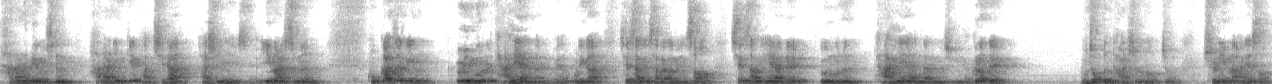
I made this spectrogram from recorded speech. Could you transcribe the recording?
하나님의 것은 하나님께 바치라 하시니 했어요. 이 말씀은 국가적인 의무를 다해야 한다는 거예요. 우리가 세상에 살아가면서 세상 해야 될 의무는 다 해야 한다는 것입니다. 그런데 무조건 다 할 수는 없죠. 주님 안에서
